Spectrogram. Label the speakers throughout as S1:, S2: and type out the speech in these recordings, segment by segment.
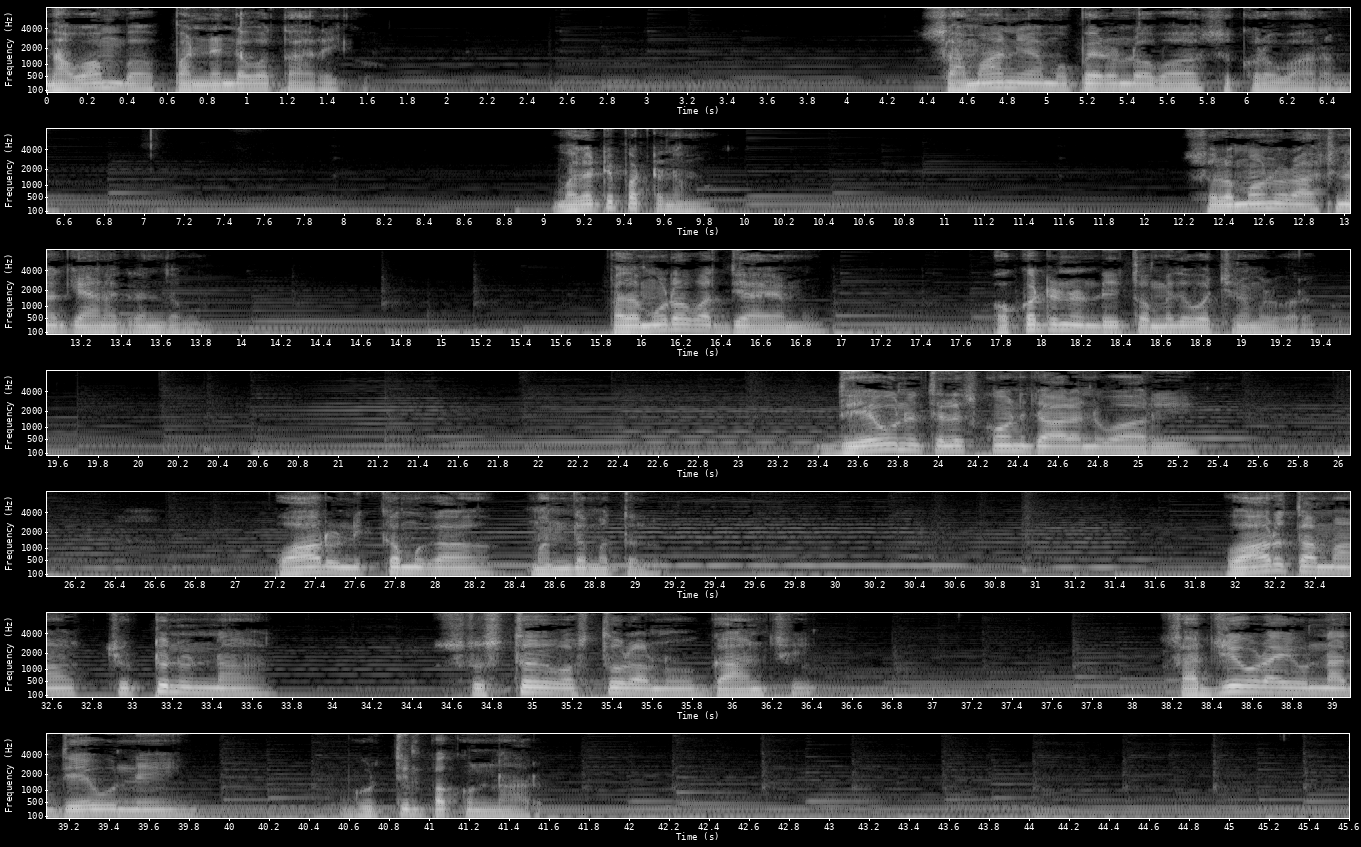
S1: November పన్నెండవ తారీఖు. సామాన్య ముప్పై రెండవ శుక్రవారం. మొదటి పట్టణము. సులమోను రాసిన జ్ఞాన గ్రంథము. పదమూడవ అధ్యాయము ఒకటి నుండి తొమ్మిది వచనముల వరకు. దేవుని తెలుసుకొని జాలని వారి వారు నిక్కముగా మందమతులు. వారు తమ చుట్టూనున్న సృష్టి వస్తువులను గాంచి సజీవుడై ఉన్న దేవుణ్ణి గుర్తింపకున్నారు.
